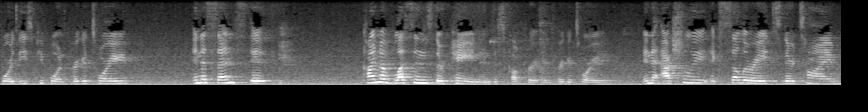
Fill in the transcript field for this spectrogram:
for these people in purgatory, in a sense, it kind of lessens their pain and discomfort in purgatory. And it actually accelerates their time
